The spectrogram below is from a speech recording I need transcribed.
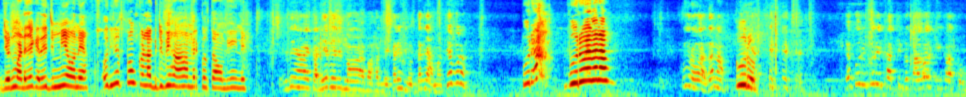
ਜਿਹਨੂੰ ਮਾੜਾ ਜਿਹਾ ਕਹਦੇ ਜਿੰਮੀ ਆਉਨੇ ਆ ਉਹਦੀ ਹੱਥ ਭੌਂਕਣ ਲੱਗ ਜੂ ਵੀ ਹਾਂ ਮੇਰੇ ਕੋਲ ਤਾਂ ਆਉਂਦੀਆਂ ਹੀ ਨੇ। ਇਹਦੇ ਆ ਕਰੀਏ ਮੇਰੀ ਮਾਂ ਬਾਹਰ ਲੈ ਕਰੇ ਵੀ ਉਧਰ ਜਾਵਾਂ ਕਿਉਂ ਪੂਰਾ ਪੂਰਾ? ਪੂਰਾ ਇਹਦਾ ਨਾਮ? ਪੂਰਾ ਆਦਾ ਨਾ ਪੂਰੋ। ਇਹ ਪੂਰੀ ਪੂਰੀ ਖਾਤੀ ਬਕਾਵਰ ਕੀ ਖਾਤੋ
